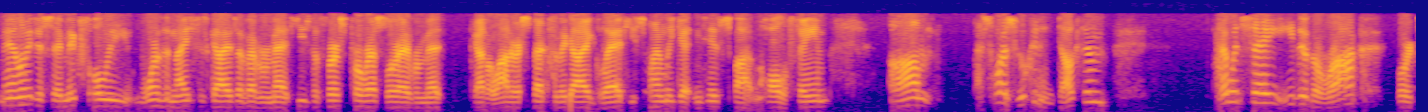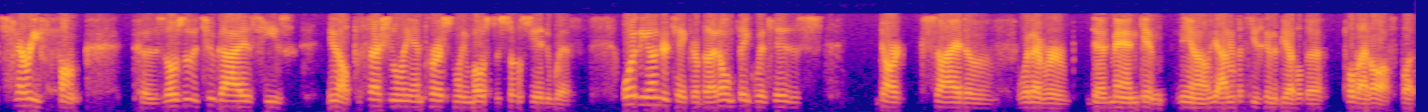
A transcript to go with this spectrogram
Man, let me just say, Mick Foley, one of the nicest guys I've ever met. He's the first pro wrestler I ever met. Got a lot of respect for the guy. Glad he's finally getting his spot in the Hall of Fame. Um, as far as who can induct him, I would say either The Rock or Terry Funk because those are the two guys he's you know professionally and personally most associated with, or the Undertaker. But I don't think with his dark side of whatever dead man game, you know, I don't think he's going to be able to pull that off. But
